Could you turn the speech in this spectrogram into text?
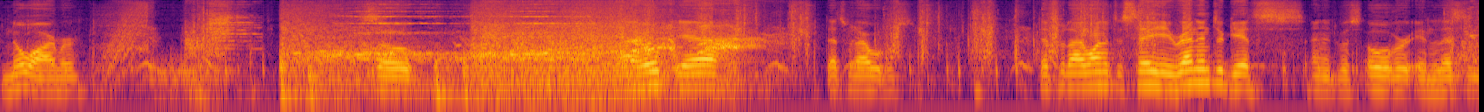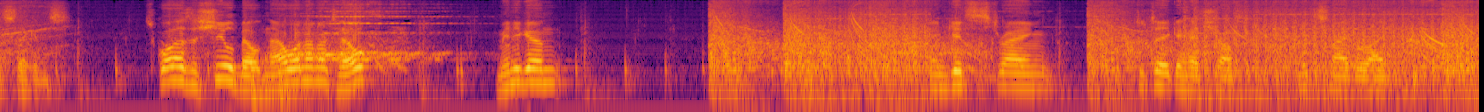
No armor. So I hope yeah that's what I was that's what I wanted to say. He ran into Gitz and it was over in less than seconds. Squall has a shield belt now, 100 health. Minigun. And Gitz is trying to take a headshot with the sniper rifle.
